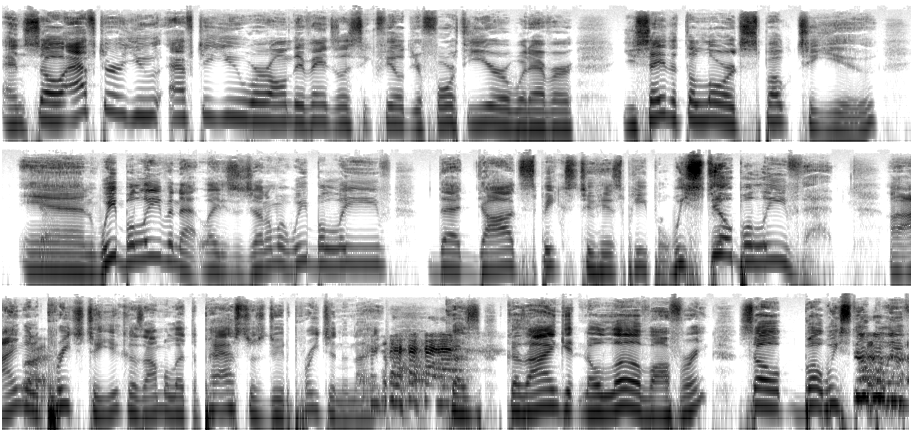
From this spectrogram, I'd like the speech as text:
And so after you after you were on the evangelistic field your fourth year or whatever, you say that the Lord spoke to you and we believe in that, ladies and gentlemen. We believe that God speaks to his people. We still believe that. I ain't going Right. to preach to you because I'm going to let the pastors do the preaching tonight because because I ain't getting no love offering. So, but we still believe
